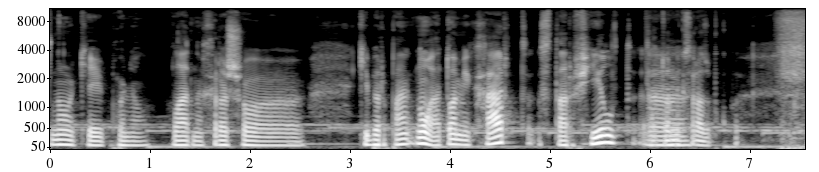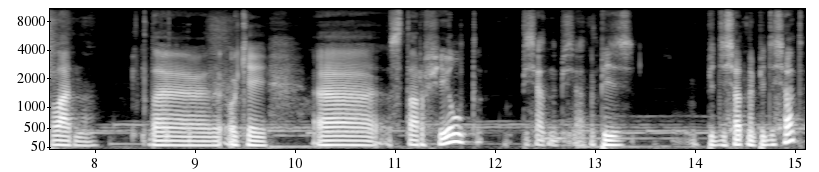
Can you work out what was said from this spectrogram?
Ну, окей, понял. Ладно, хорошо. Киберпанк, ну, Atomic Heart, Starfield. э, Atomic сразу покупаю. Ладно. Да, окей. Э, Starfield 50 на 50. пиз- 50 на 50?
